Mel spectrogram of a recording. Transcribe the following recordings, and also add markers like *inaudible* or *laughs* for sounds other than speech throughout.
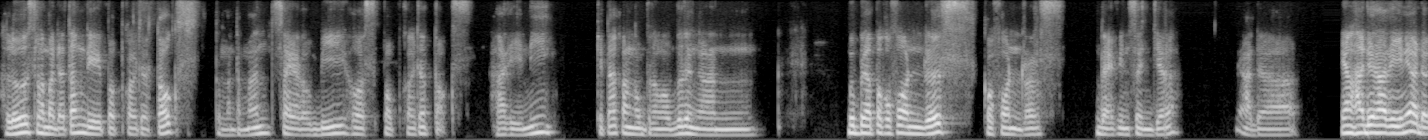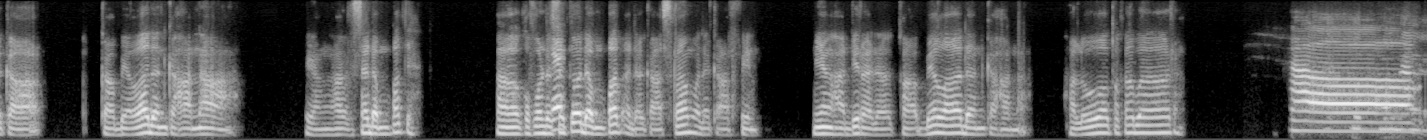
Halo, selamat datang di Pop Culture Talks. Teman-teman, saya Robi, host Pop Culture Talks. Hari ini kita akan ngobrol-ngobrol dengan beberapa co-founders, co-founders Drive-In Senja. Ada yang hadir hari ini ada Kak, Kak Bella dan Kak Hana. Yang harusnya ada empat ya. Uh, co-founders Yes. itu ada empat, ada Kak Asram, ada Kak Arvin. Ini yang hadir ada Kak Bella dan Kak Hana. Halo, apa kabar? Halo.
